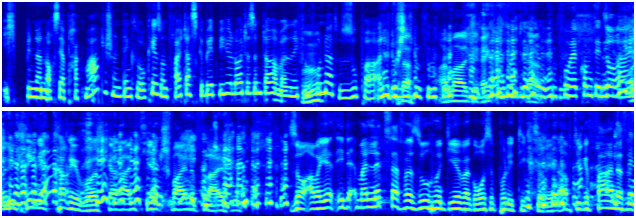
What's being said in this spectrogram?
ich bin dann auch sehr pragmatisch und denke so, okay, so ein Freitagsgebet, wie viele Leute sind da? Weiß nicht, 500? Super, alle durchimpfen. einmal direkt. ja. Vorher kommt ihr nicht So. rein. Und die kriegen eine Currywurst, garantiert Schweinefleisch. So, aber jetzt mein letzter Versuch mit dir über große Politik zu reden. Auf die Gefahren, dass bin-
